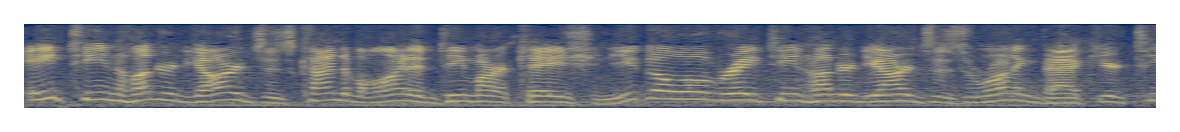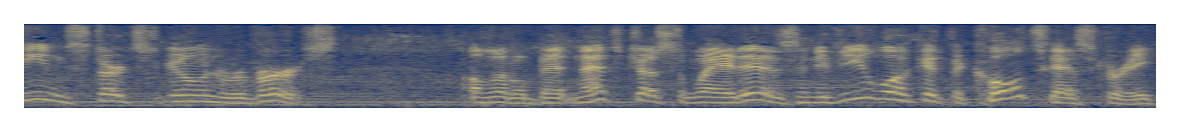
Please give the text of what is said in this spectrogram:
1,800 yards is kind of a line of demarcation. You go over 1,800 yards as a running back, your team starts to go into reverse a little bit, and that's just the way it is. And if you look at the Colts' history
